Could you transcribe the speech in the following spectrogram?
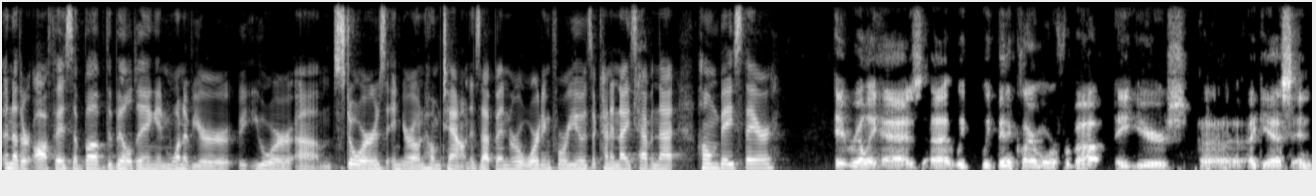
another office above the building in one of your your um, stores in your own hometown? Has that been rewarding for you? Is it kind of nice having that home base there? It really has. Uh, we we've been in Claremore for about eight years, uh, I guess, and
